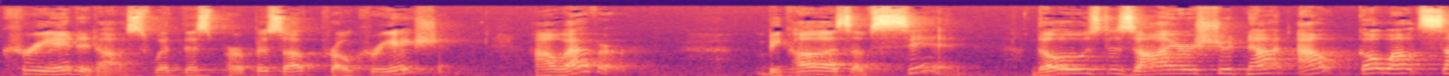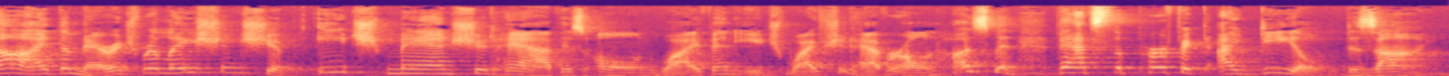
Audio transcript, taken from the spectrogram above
created us with this purpose of procreation. However, because of sin, those desires should not out, go outside the marriage relationship. Each man should have his own wife, and each wife should have her own husband. That's the perfect ideal design.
